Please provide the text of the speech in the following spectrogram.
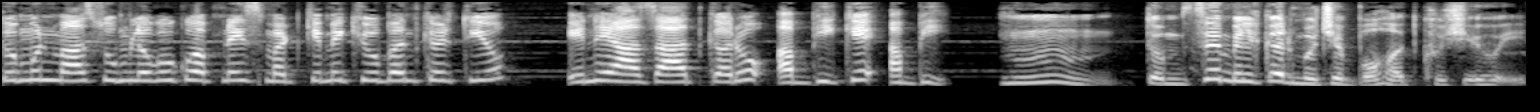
तुम उन मासूम लोगों को अपने इस मटके में क्यों बंद करती हो? इन्हें आज़ाद करो अभी के अभी। हम्म तुमसे मिलकर मुझे बहुत खुशी हुई,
